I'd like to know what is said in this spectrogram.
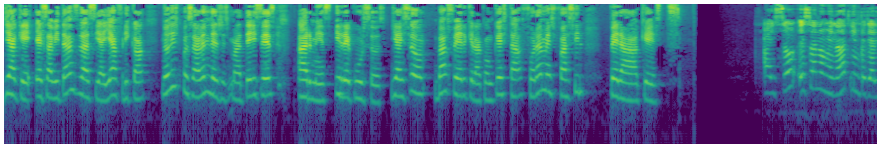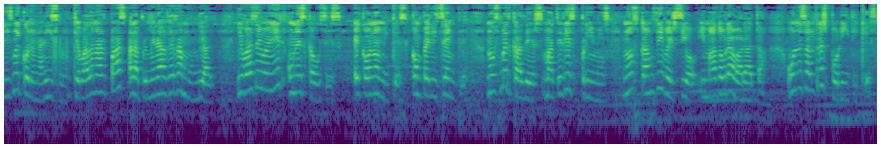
ja que els habitants d'Àsia i Àfrica no disposaven de les mateixes armes i recursos, i això va fer que la conquesta fora més fàcil per a aquests. Això és anomenat imperialisme i colonialisme, que va donar pas a la Primera Guerra Mundial i va esdevenir unes causes econòmiques, com per exemple nous mercaders, matèries primes, nous camps d'inversió i mà d'obra barata, unes altres polítiques,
